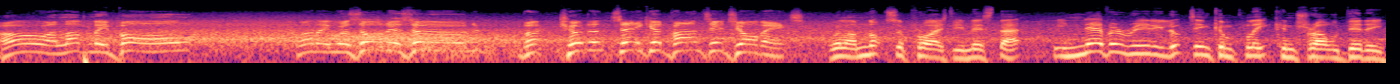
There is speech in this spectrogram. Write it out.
Oh, a lovely ball. Well, he was on his own, but couldn't take advantage of it. Well, I'm not surprised he missed that. He never really looked in complete control, did he?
